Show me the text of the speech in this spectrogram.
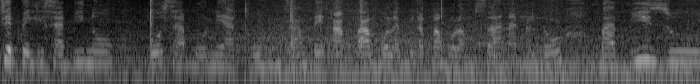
sepelisa bino bosabone ya tro nzambe apambola bino apambola mosala na bino babizu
